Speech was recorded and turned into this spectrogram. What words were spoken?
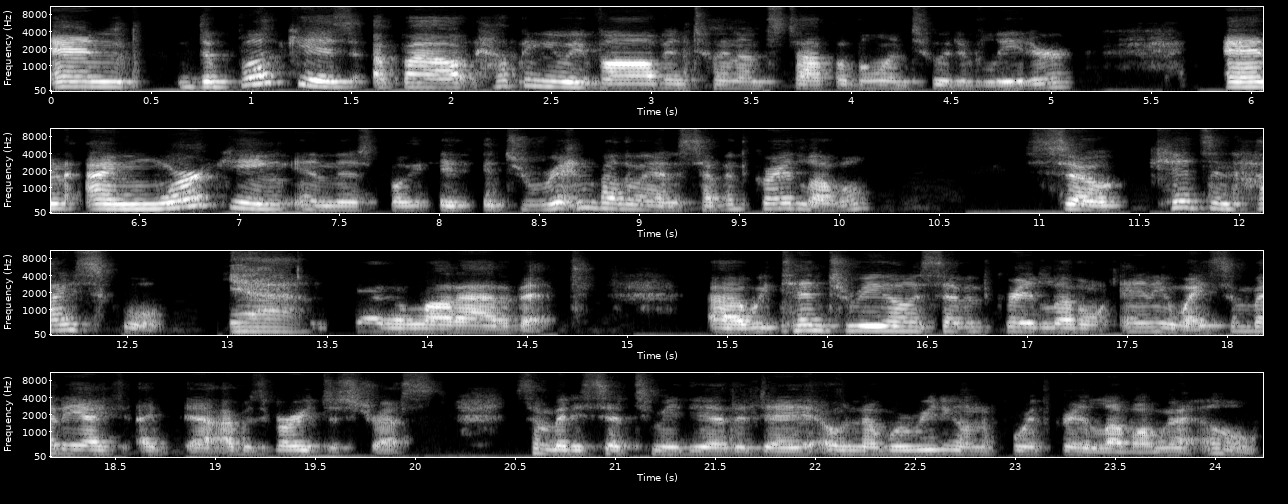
And the book is about helping you evolve into an unstoppable intuitive leader. And i'm working in this book. It, it's written by the way on a seventh grade level. So kids in high school yeah. get a lot out of it uh, we tend to read on a seventh grade level anyway. Somebody, I, I, I, was very distressed. Somebody said to me the other day, "Oh no, we're reading on the fourth grade level." I'm like, "Oh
